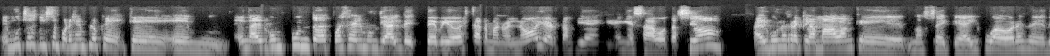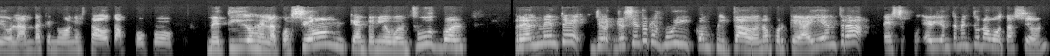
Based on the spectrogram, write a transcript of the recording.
eh, muchos dicen, por ejemplo, que, que em, en algún punto después del Mundial de- debió estar Manuel Neuer también en esa votación. Algunos reclamaban que, no sé, que hay jugadores de, de Holanda que no han estado tampoco metidos en la ecuación, que han tenido buen fútbol. Realmente yo, yo siento que es muy complicado, ¿no? Porque ahí entra, es evidentemente una votación,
